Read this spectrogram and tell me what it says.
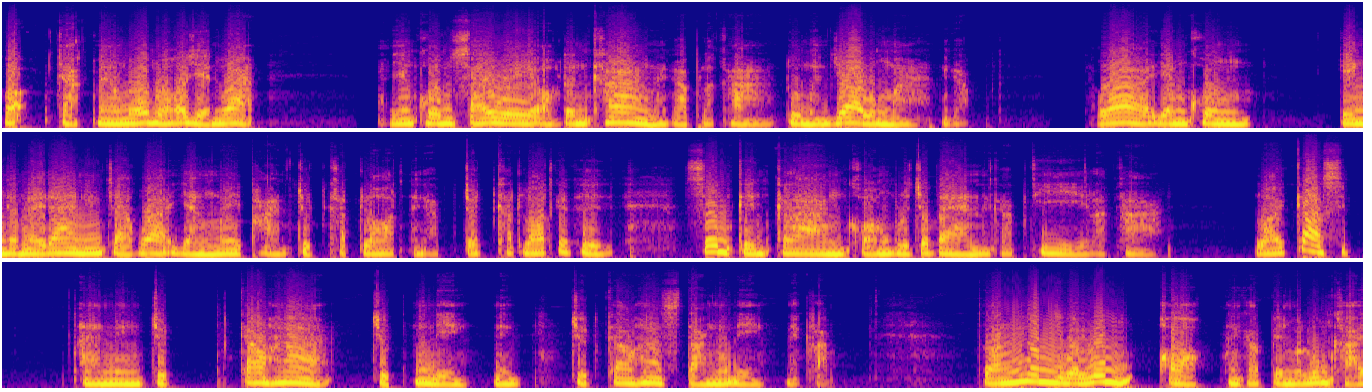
ก็จากแนวโน้มเราก็เห็นว่า ยังคงไซด์เวย์ออกด้านข้างนะครับ ราคาดูเหมือนย่อลงมานะครับ แต่ว่ายังคงเก็งกำไรได้เนื่องจากว่ายังไม่ผ่านจุดคัดลอดนะครับ จุดคัดลอดก็คือ เส้นกึ่งกลางของบรูจแบนนะครับ ที่ราคา 190อ่า1.95 จุดนั่นเอง 1.95 สตางค์นั่นเองนะครับ ตอนนี้ก็มีวอลลุ่มออกนะครับ เป็นวอลลุ่มขาย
